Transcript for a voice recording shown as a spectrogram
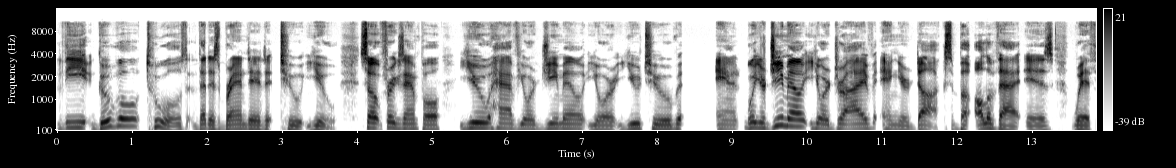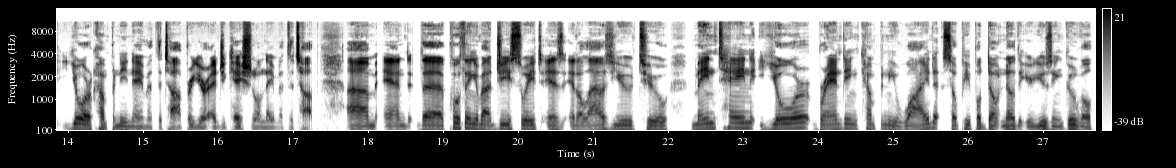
the Google tools that is branded to you. So, for example, you have your Gmail, your YouTube, and well, your Gmail, your Drive, and your Docs, but all of that is with your company name at the top or your educational name at the top. Um, and the cool thing about G Suite is it allows you to maintain your branding company wide so people don't know that you're using Google.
